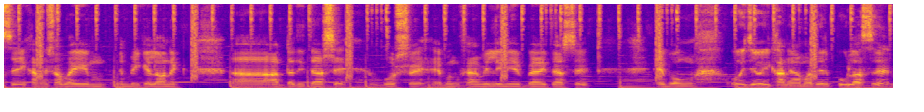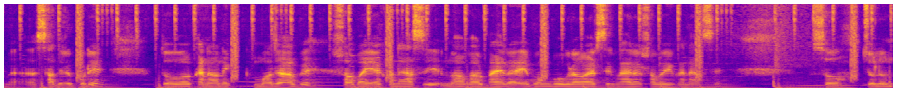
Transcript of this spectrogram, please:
আছে। এখানে সবাই বিকেলে অনেক আড্ডা দিতে আসে, বসে এবং ফ্যামিলি নিয়ে বেড়াইতে আসে। এবং ওই যে ওইখানে আমাদের পুল আছে ছাদের উপরে, তো ওখানে অনেক মজা হবে। সবাই এখানে আছে নগাঁওর ভাইরা এবং বগুড়া ওয়ারসির ভাইরা সবাই ওখানে আছে। সো চলুন।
